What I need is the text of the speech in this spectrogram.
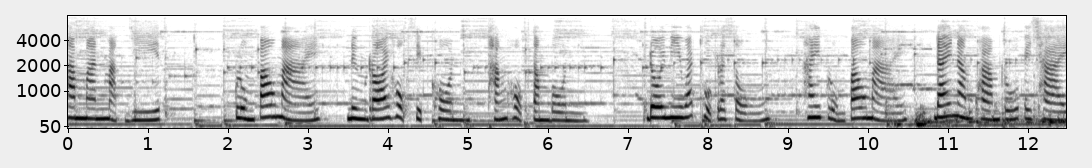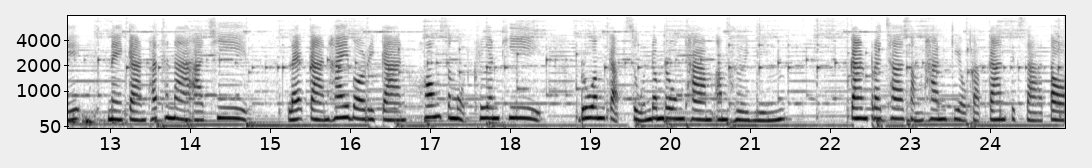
ทำมันหมักยีสต์กลุ่มเป้าหมาย 160 คน ทั้ง 6 ตำบล โดยมีวัตถุประสงค์ ให้กลุ่มเป้าหมาย ได้นำความรู้ไปใช้ ในการพัฒนาอาชีพ และการให้บริการห้องสมุดเคลื่อนที่ ร่วมกับศูนย์ดำรงธรรมอำเภอยิ้ม การประชาสัมพันธ์เกี่ยวกับการศึกษาต่อ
